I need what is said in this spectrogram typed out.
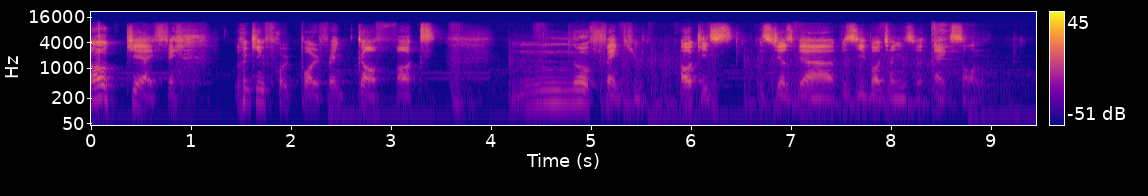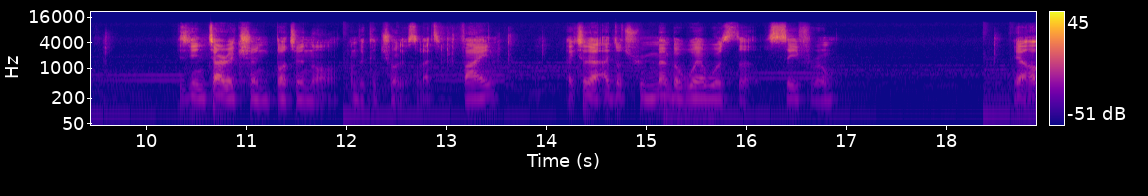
Okay, I think. Looking for boyfriend? God, fucks. No, thank you. Okay, it's, it's just the, the Z button is the X on. It's the interaction button on, on the controller, so that's fine. Actually, I don't remember where was the safe room. Yeah,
